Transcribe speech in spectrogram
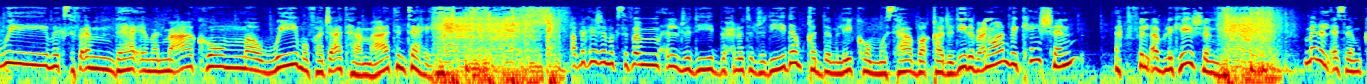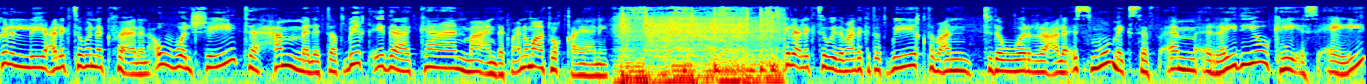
Mix FM دائما معاكم ومفاجاتها ما تنتهي. application Mix FM الجديد بحلوته الجديدة مقدم لكم مسابقة جديدة بعنوان vacation في ال application من الاسم؟ كل اللي عليك تسوي إنك فعلا. أول شيء تحمل التطبيق إذا كان ما عندك. مع إنه ما أتوقع يعني. كل اللي عليك تسوي إذا ما عندك التطبيق طبعا تدور على اسمه Mix FM Radio KSA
